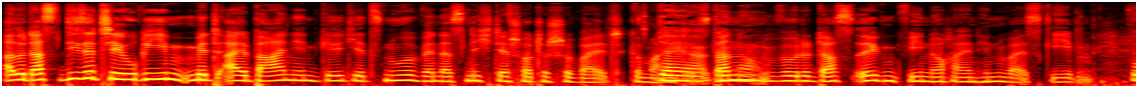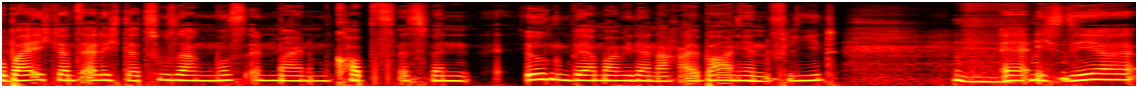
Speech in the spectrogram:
Also das, diese Theorie mit Albanien gilt jetzt nur, wenn das nicht der schottische Wald gemeint Ja, ja, ist. Dann genau. würde das irgendwie noch einen Hinweis geben. Wobei ich ganz ehrlich dazu sagen muss, in meinem Kopf ist, wenn irgendwer mal wieder nach Albanien flieht, äh, ich sehe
